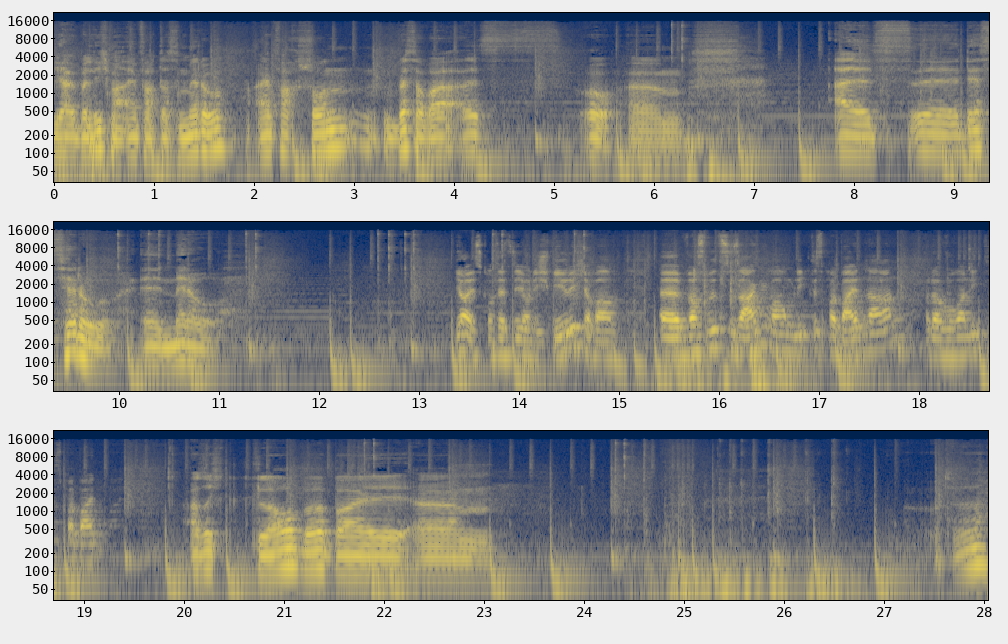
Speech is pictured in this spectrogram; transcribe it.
Ja, überleg mal einfach, dass Mero einfach schon besser war als. Oh, ähm. Als äh, der Cerro El Mero. Ja, ist grundsätzlich auch nicht schwierig, aber äh, was würdest du sagen? Warum liegt es bei beiden daran? Oder woran liegt es bei beiden? Also ich glaube bei. Ähm, warte.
